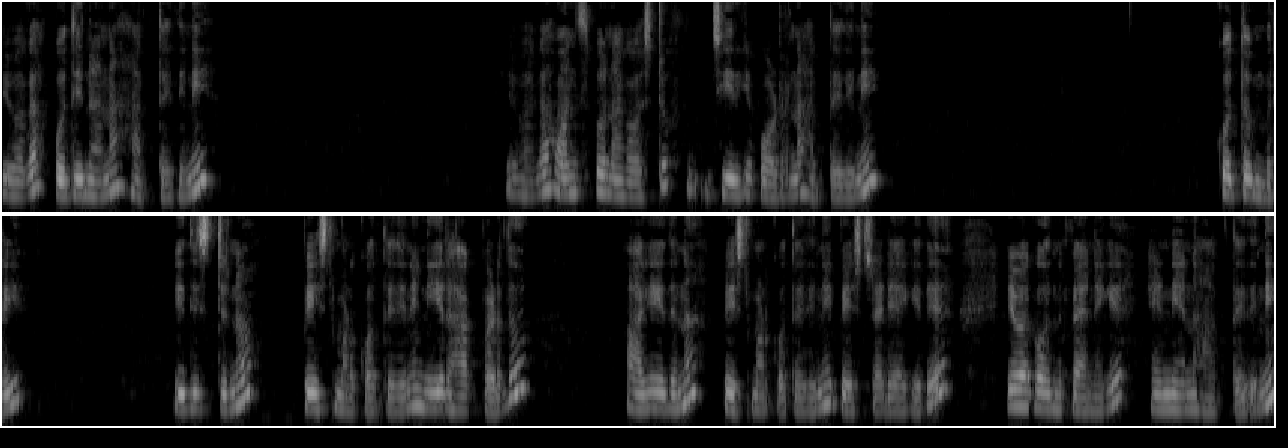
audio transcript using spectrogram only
ಇವಾಗ ಪುದೀನಾನ ಹಾಕ್ತಾಯಿದ್ದೀನಿ ಇವಾಗ ಒಂದು ಸ್ಪೂನ್ ಆಗೋವಷ್ಟು ಜೀರಿಗೆ ಪೌಡ್ರನ್ನ ಹಾಕ್ತಾಯಿದ್ದೀನಿ. ಕೊತ್ತಂಬರಿ ಇದಿಷ್ಟನ್ನು ಪೇಸ್ಟ್ ಮಾಡ್ಕೊತಿದ್ದೀನಿ. ನೀರು ಹಾಕಬಾರ್ದು. ಹಾಗೆ ಇದನ್ನು ಪೇಸ್ಟ್ ಮಾಡ್ಕೊತಾ ಇದ್ದೀನಿ ಪೇಸ್ಟ್ ರೆಡಿಯಾಗಿದೆ ಇವಾಗ ಒಂದು ಪ್ಯಾನಿಗೆ ಎಣ್ಣೆಯನ್ನು ಹಾಕ್ತಾಯಿದ್ದೀನಿ.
